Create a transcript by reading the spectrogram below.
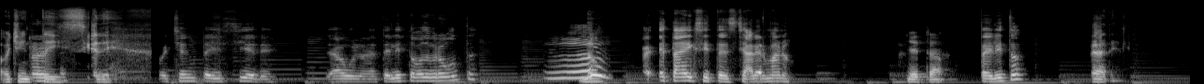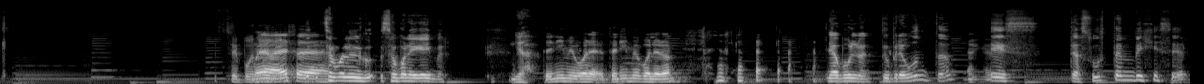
87. 87. Ya, Pullman, ¿estás listo para tu pregunta? No, Esta es existencial, hermano. Ya está. ¿Estás listo? espérate. Se pone. Bueno, esa. Se pone, el- se pone gamer. Ya. Tení mi, bole- tení mi polerón. Ya, Pullman, tu pregunta es: ¿te asusta envejecer?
